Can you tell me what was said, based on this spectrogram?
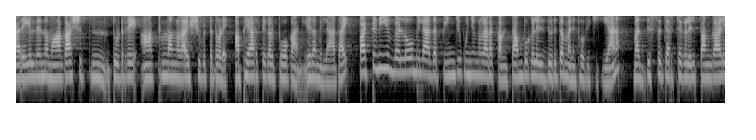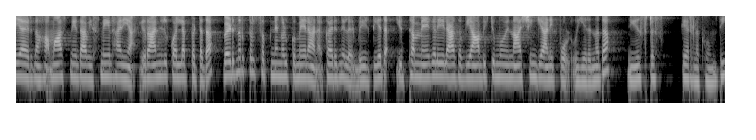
കരയിൽ നിന്നും ആകാശത്തു നിന്നും തുടരെ ആക്രമണങ്ങൾ അഴിച്ചുവിട്ടതോടെ അഭയാർത്ഥികൾ പോകാൻ ഇടമില്ലാതായി. പട്ടിണിയും വെള്ളവുമില്ലാതെ പിഞ്ചു കുഞ്ഞുങ്ങളടക്കം തമ്പുകളിൽ ദുരിതം അനുഭവിക്കുകയാണ്. മധ്യസ്ഥ ചർച്ചകളിൽ പങ്കാളിയായിരുന്ന ഹമാസ് നേതാവ് ഇസ്മയിൽ ഹനിയ ഇറാനിൽ കൊല്ലപ്പെട്ടത് വെടിനിർത്തൽ സ്വപ്നങ്ങൾക്കുമേലാണ് കരുനിലൽ വീഴ്ത്തിയത്. യുദ്ധം മേഖലയിലാകെ വ്യാപിക്കുമോ എന്ന ആശങ്കയാണ് ഇപ്പോൾ ഉയരുന്നത്. ന്യൂസ് ഡെസ്ക് കേരള കൗമുദി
